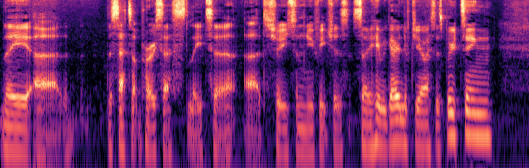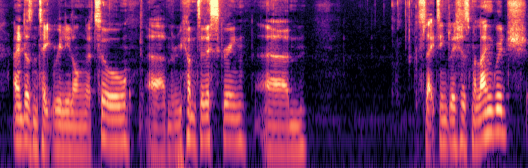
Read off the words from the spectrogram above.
the, uh, the setup process later uh, to show you some new features. So here we go, LiveGOS is booting, and it doesn't take really long at all. Um, and we come to this screen, um, select English as my language.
